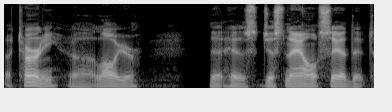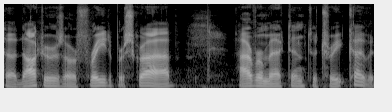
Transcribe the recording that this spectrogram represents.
attorney, uh, lawyer, that has just now said that uh, doctors are free to prescribe ivermectin to treat COVID.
